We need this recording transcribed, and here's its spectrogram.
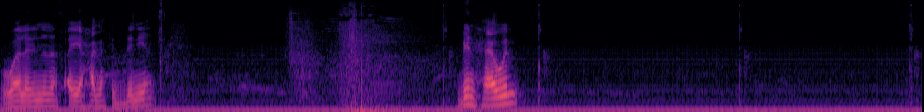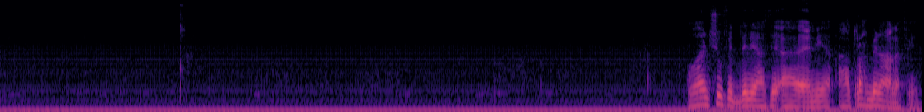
ولا إننا في أي حاجة في الدنيا. بنحاول. وهنشوف الدنيا هت... يعني هتروح بينا على فين.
